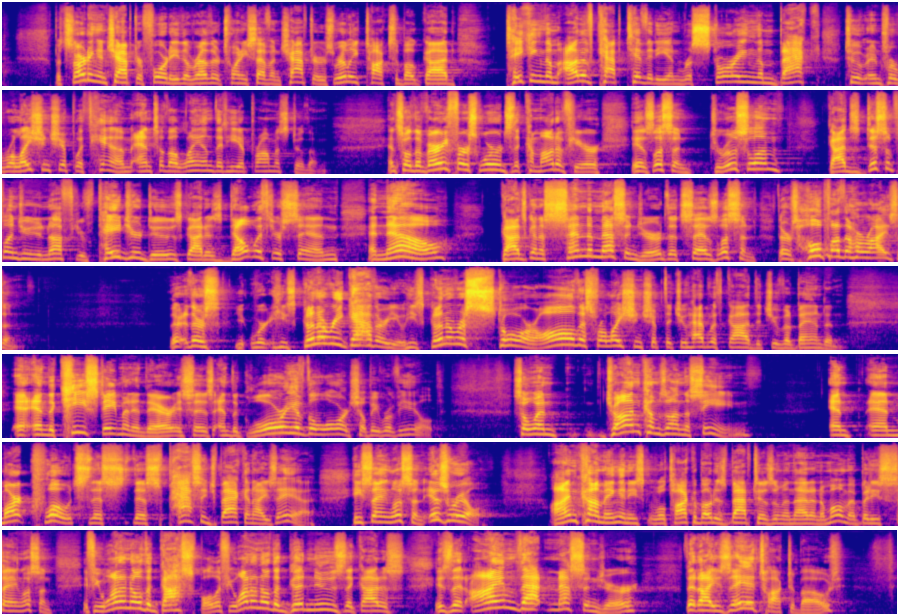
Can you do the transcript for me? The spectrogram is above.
But starting in chapter 40, the rather 27 chapters really talks about God taking them out of captivity and restoring them back to into relationship with him and to the land that he had promised to them. And so the very first words that come out of here is listen, Jerusalem, God's disciplined you enough, you've paid your dues, God has dealt with your sin, and now God's going to send a messenger that says, Listen, there's hope on the horizon. There, there's, he's going to regather you. He's going to restore all this relationship that you had with God that you've abandoned. And, and the key statement in there it says, "And the glory of the Lord shall be revealed." So when John comes on the scene, and, and Mark quotes this, this passage back in Isaiah, he's saying, "Listen, Israel." I'm coming, and we'll talk about his baptism and that in a moment, but he's saying, listen, if you want to know the gospel, if you want to know the good news that God is, is that I'm that messenger that Isaiah talked about,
